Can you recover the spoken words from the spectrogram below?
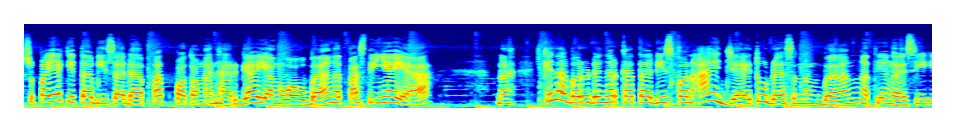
supaya kita bisa dapat potongan harga yang wow banget pastinya ya. Nah, kita baru dengar kata diskon aja itu udah seneng banget ya nggak sih?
